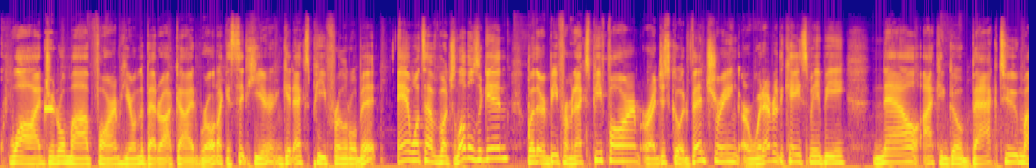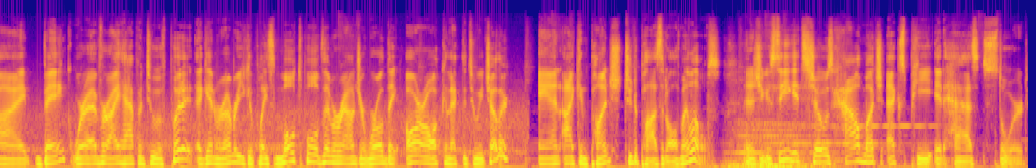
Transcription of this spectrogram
quad general mob farm here on the Bedrock Guide world. I can sit here and get XP for a little bit. And once I have a bunch of levels again, whether it be from an XP farm or I just go adventuring or whatever the case may be, now I can go back to my bank wherever I happen to have put it. Again, remember, you can place multiple of them around your world. They are all connected to each other and I can punch to deposit all of my levels. And as you can see, it shows how much XP it has stored.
